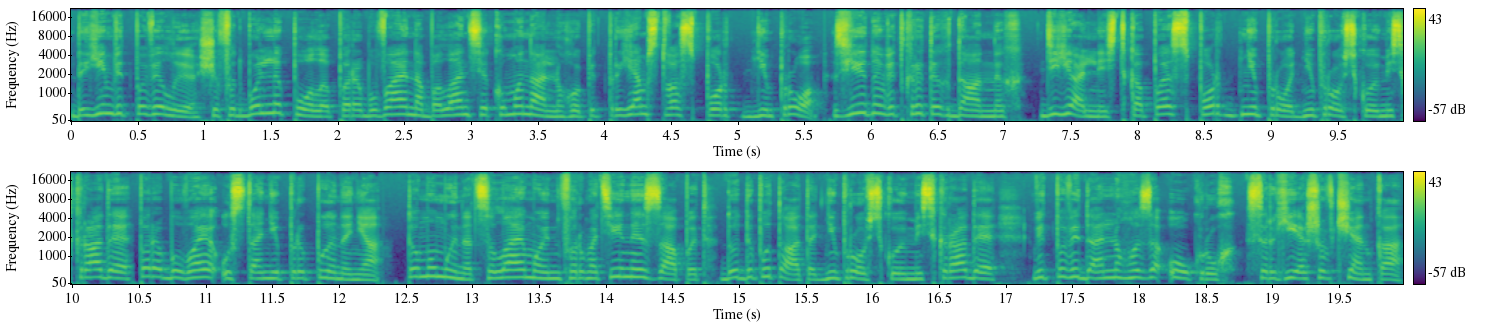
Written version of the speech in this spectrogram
де їм відповіли, що футбольне поле перебуває на балансі комунального підприємства Спорт Дніпро. Згідно відкритих даних, діяльність КП Спорт Дніпро Дніпровської міськради перебуває у стані припинення. Тому ми надсилаємо інформаційний запит до депутата Дніпровської міськради, відповідального за округ Сергія Шевченка,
